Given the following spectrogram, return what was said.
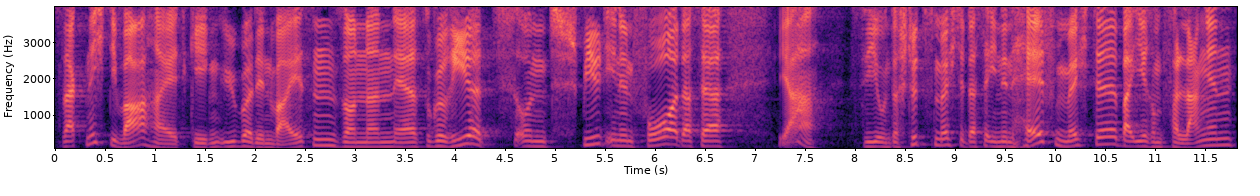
sagt nicht die Wahrheit gegenüber den Weisen, sondern er suggeriert und spielt ihnen vor, dass er ja sie unterstützen möchte, dass er ihnen helfen möchte bei ihrem Verlangen,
